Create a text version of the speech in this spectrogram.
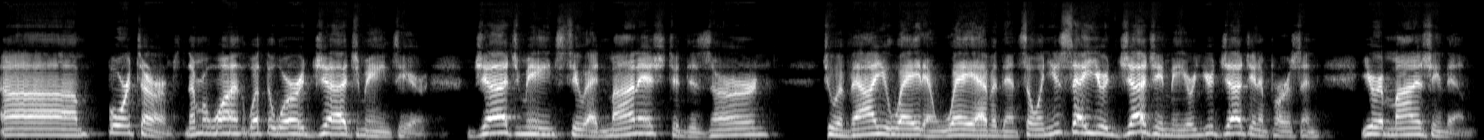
um, four terms. Number one, what the word judge means here. Judge means to admonish, to discern, to evaluate and weigh evidence. So when you say you're judging me or you're judging a person, you're admonishing them.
